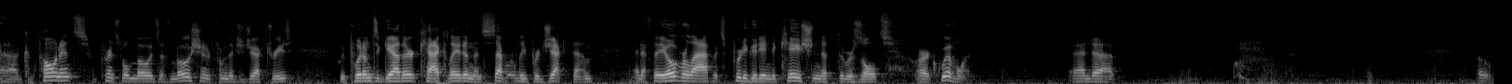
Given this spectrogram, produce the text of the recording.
uh, components, principal modes of motion from the trajectories. We put them together, calculate them, then separately project them. And if they overlap, it's a pretty good indication that the results are equivalent. And uh, oh,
